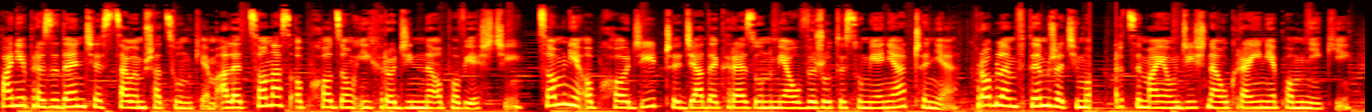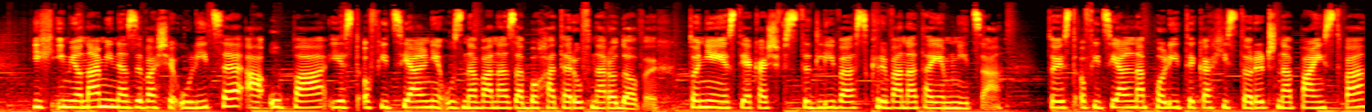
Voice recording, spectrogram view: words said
Panie prezydencie, z całym szacunkiem, ale co nas obchodzą ich rodzinne opowieści? Co mnie obchodzi, czy dziadek Rezun miał wyrzuty sumienia, czy nie? Problem w tym, że ci mordercy mają dziś na Ukrainie pomniki. Ich imionami nazywa się ulice, a UPA jest oficjalnie uznawana za bohaterów narodowych. To nie jest jakaś wstydliwa, skrywana tajemnica. To jest oficjalna polityka historyczna państwa,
